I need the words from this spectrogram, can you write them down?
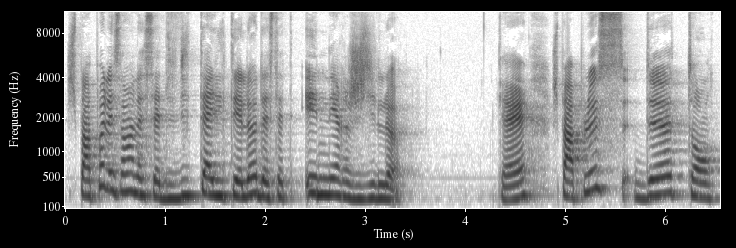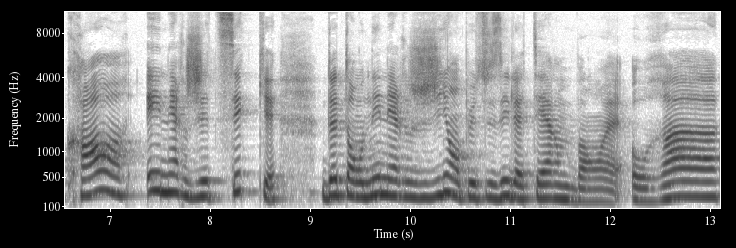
Je parle pas nécessairement de cette vitalité-là, de cette énergie-là. Je parle plus de ton corps énergétique, de ton énergie. On peut utiliser le terme, bon, euh, aura,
